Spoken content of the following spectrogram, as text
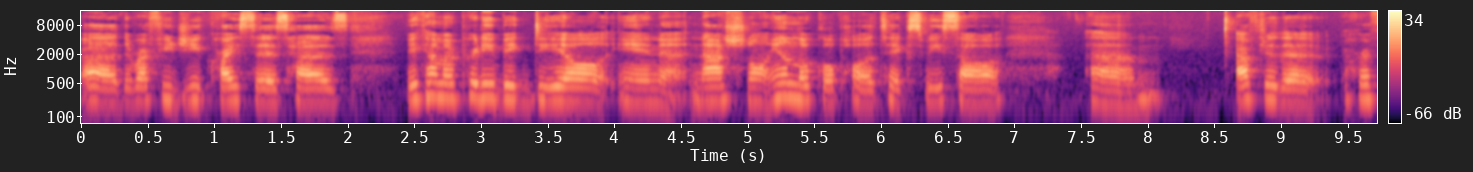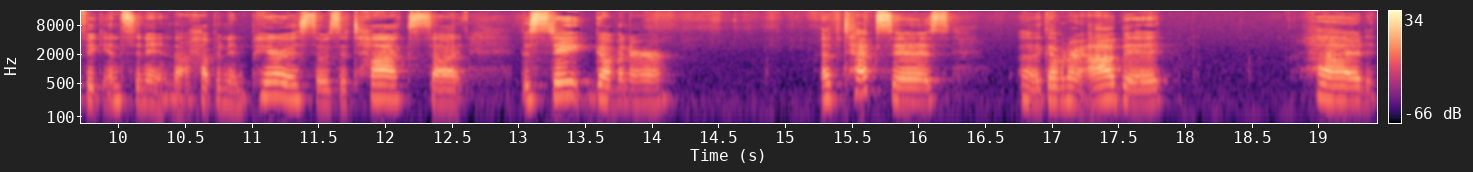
uh, the refugee crisis has become a pretty big deal in national and local politics. We saw um, after the horrific incident that happened in Paris, those attacks that the state governor of Texas, uh, Governor Abbott, had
